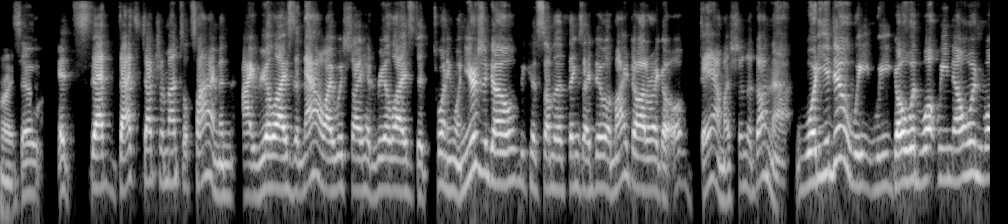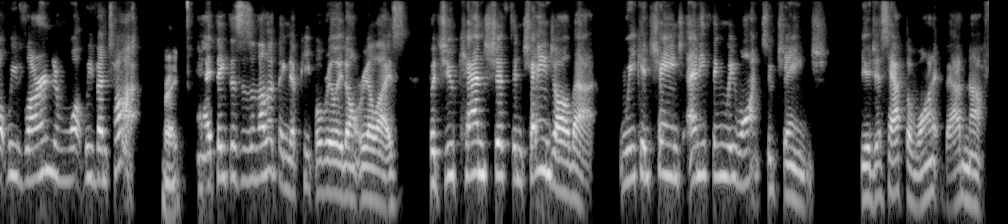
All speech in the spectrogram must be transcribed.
Right. So it's that that's detrimental time. And I realize it now. I wish I had realized it 21 years ago because some of the things I do with my daughter, I go, oh damn, I shouldn't have done that. What do you do? We we go with what we know and what we've learned and what we've been taught. Right. And I think this is another thing that people really don't realize. But you can shift and change all that. We can change anything we want to change. You just have to want it bad enough.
